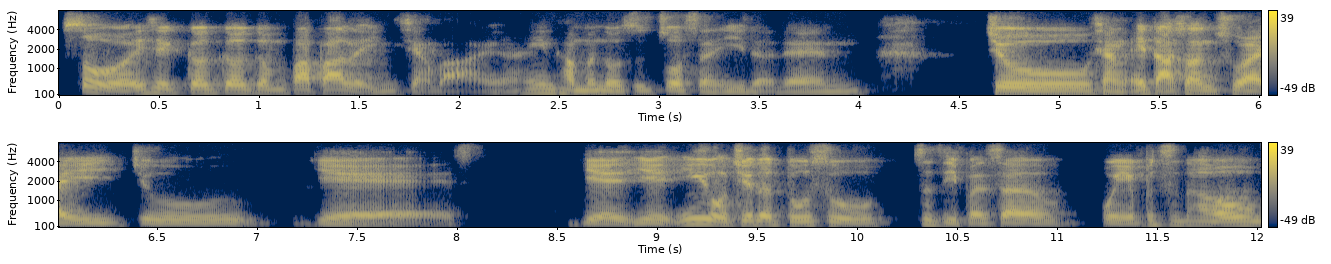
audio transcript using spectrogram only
受我一些哥哥跟爸爸的影响吧，因为他们都是做生意的，人就想哎，打算出来就也。也也，因为我觉得读书自己本身我也不知道，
